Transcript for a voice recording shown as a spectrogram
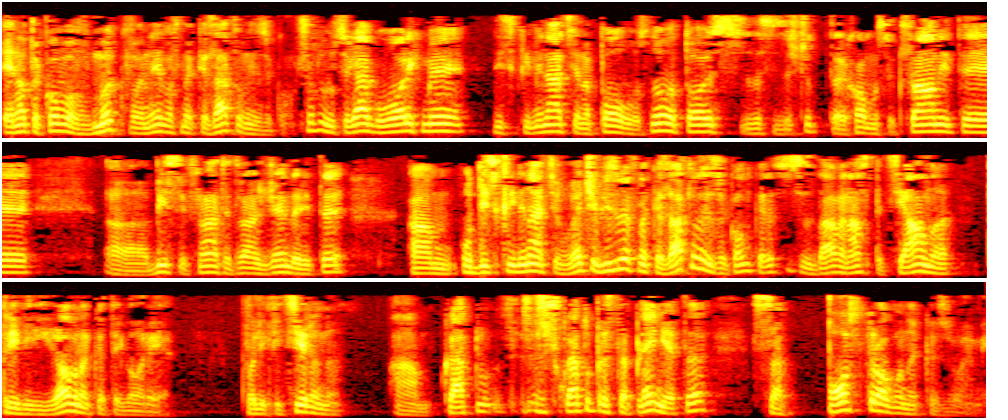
едно такова вмъкване в наказателния закон. Защото до сега говорихме дискриминация на полова основа, т.е. да се защитат хомосексуалните, бисексуалните, трансджендерите от дискриминация. Но вече влизаме в наказателния закон, където се създава една специална привилегирована категория, квалифицирана, която, с която престъпленията са по-строго наказуеми.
